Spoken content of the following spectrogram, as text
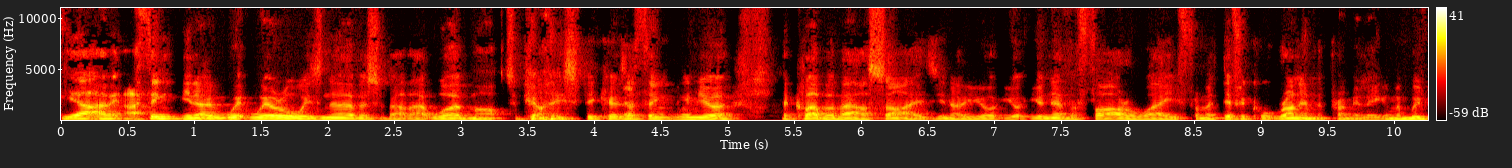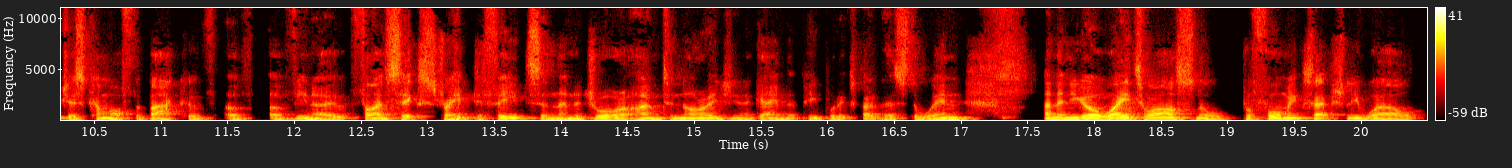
Yeah, I mean, I think you know we're, always nervous about that word mark, to be honest, because I think when you're a club of our size, you know, you're, you're, you're never far away from a difficult run in the Premier League. I mean, we've just come off the back of of, of you know five six straight defeats and then a draw at home to Norwich in a game that people expect us to win, and then you go away to Arsenal, perform exceptionally well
